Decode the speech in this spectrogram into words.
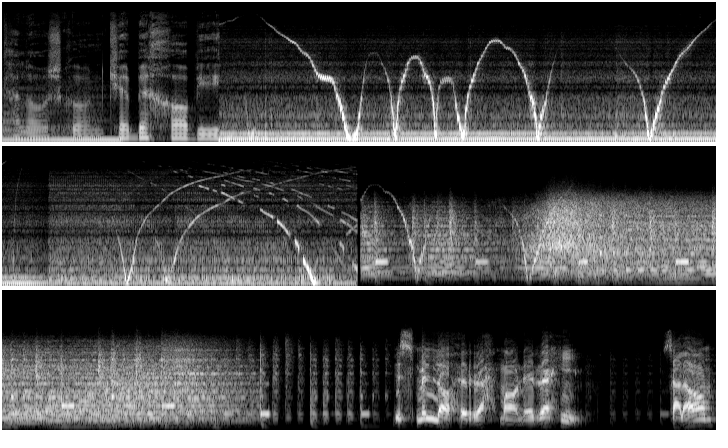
تلاش کن که بخوابی. الرحمن الرحیم. سلام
